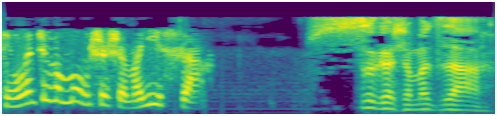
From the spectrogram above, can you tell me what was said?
请问这个梦是什么意思啊？四个什么字啊？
